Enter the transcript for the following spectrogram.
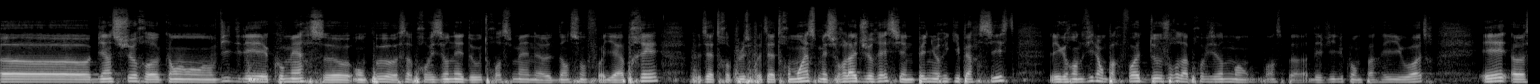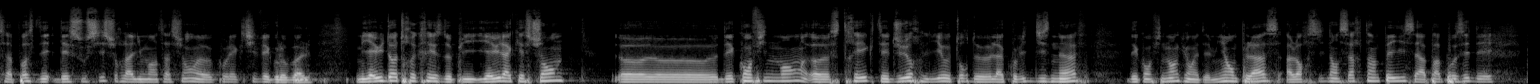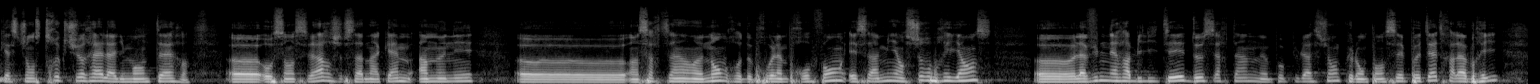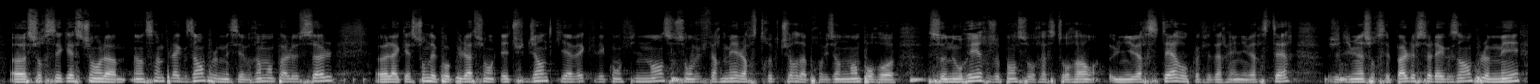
Euh, bien sûr, euh, quand on vide les commerces, euh, on peut s'approvisionner deux ou trois semaines dans son foyer après, peut-être plus, peut-être moins, mais sur la durée, s'il y a une pénurie qui persiste, les grandes villes ont parfois deux jours d'approvisionnement. On pense à des villes comme Paris ou autres, et ça pose des, des, soucis sur l'alimentation collective et globale. Mais il y a eu d'autres crises depuis. Il y a eu la question des confinements stricts et durs liés autour de la Covid-19 des confinements qui ont été mis en place. Alors si dans certains pays ça n'a pas posé des questions structurelles alimentaires euh, au sens large, ça n'a quand même amené un certain nombre de problèmes profonds et ça a mis en surbrillance euh, la vulnérabilité de certaines populations que l'on pensait peut-être à l'abri euh, sur ces questions-là. Un simple exemple, mais c'est vraiment pas le seul, euh, la question des populations étudiantes qui, avec les confinements, se sont vues fermer leur structure d'approvisionnement pour se nourrir. Je pense aux restaurants universitaires, aux cafétérias universitaires. Je dis bien sûr, c'est pas le seul exemple, mais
